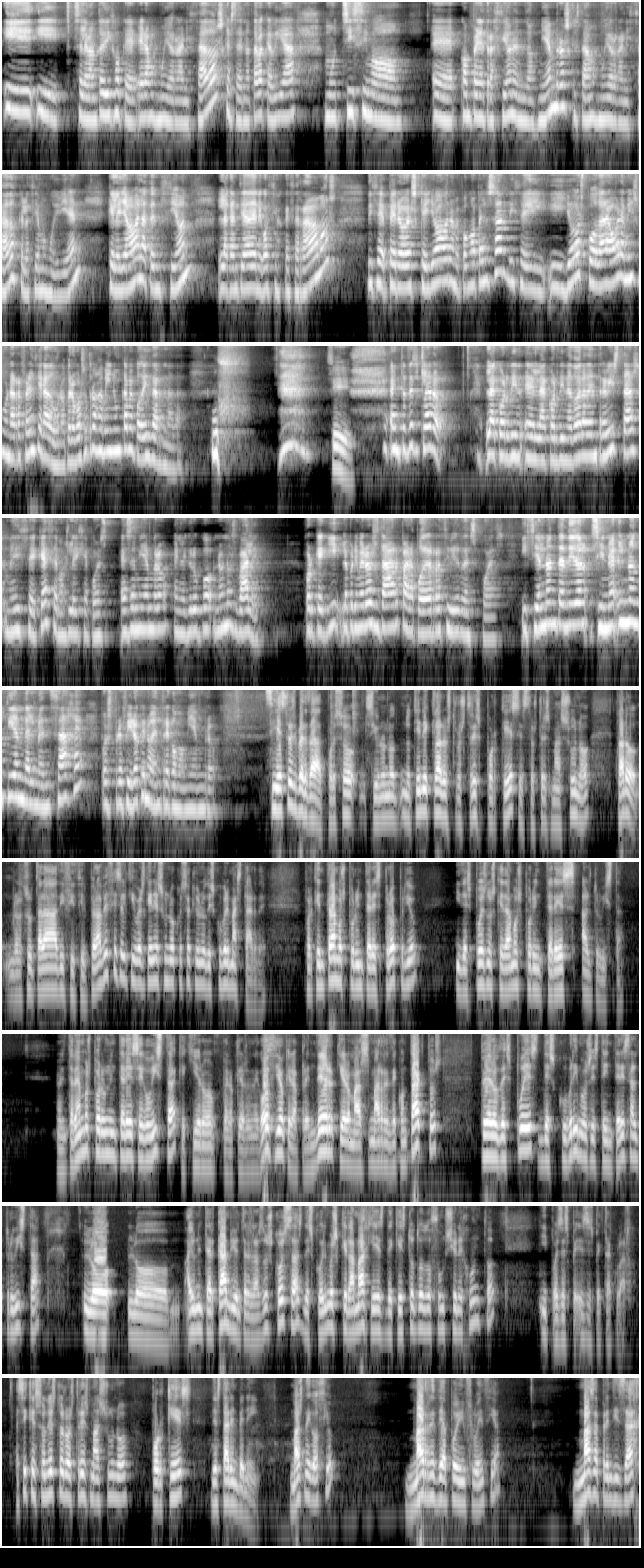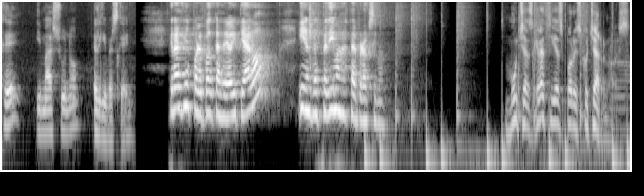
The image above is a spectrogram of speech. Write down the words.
y, se levantó y dijo que éramos muy organizados, que se notaba que había muchísimo eh, compenetración en los miembros, que estábamos muy organizados, que lo hacíamos muy bien, que le llamaba la atención la cantidad de negocios que cerrábamos. Dice, pero es que yo ahora me pongo a pensar, dice, y, yo os puedo dar ahora mismo una referencia a cada uno, pero vosotros a mí nunca me podéis dar nada. Uf. Sí. Entonces, claro, eh, la, coordinadora de entrevistas me dice, ¿qué hacemos? Le dije, pues ese miembro en el grupo no nos vale, porque aquí lo primero es dar para poder recibir después. Y si él no ha entendido, si no, él no entiende el mensaje, pues prefiero que no entre como miembro. Sí, esto es verdad. Por eso, si uno no, tiene claro estos tres porqués, estos tres más uno, claro, resultará difícil. Pero a veces el Keyword Gain es una cosa que uno descubre más tarde. Porque entramos por interés propio y después nos quedamos por interés altruista. Nos entramos por un interés egoísta, que quiero, pero quiero negocio, quiero aprender, quiero más, más red de contactos, pero después descubrimos este interés altruista lo, lo, hay un intercambio entre las dos cosas, descubrimos que la magia es de que esto todo funcione junto y pues es, es espectacular. Así que son estos los tres más uno porqués de estar en BNI. Más negocio, más red de apoyo e influencia, más aprendizaje y más uno, el Givers Game. Gracias por el podcast de hoy, Tiago, y nos despedimos hasta el próximo. Muchas gracias por escucharnos.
